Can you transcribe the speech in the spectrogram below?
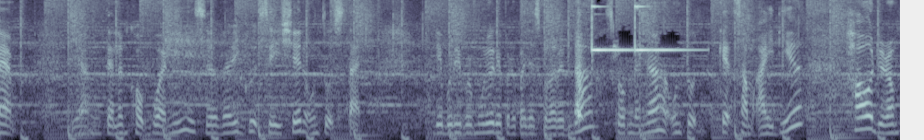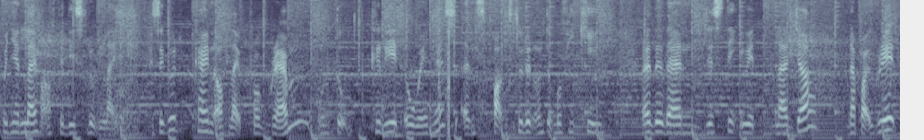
roadmap yang Corp buat ni is a very good session untuk start. Dia boleh bermula daripada pelajar sekolah rendah, sekolah menengah untuk get some idea how diorang punya life after this look like. It's a good kind of like program untuk create awareness and spark student untuk berfikir rather than just stick with belajar, dapat grade,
